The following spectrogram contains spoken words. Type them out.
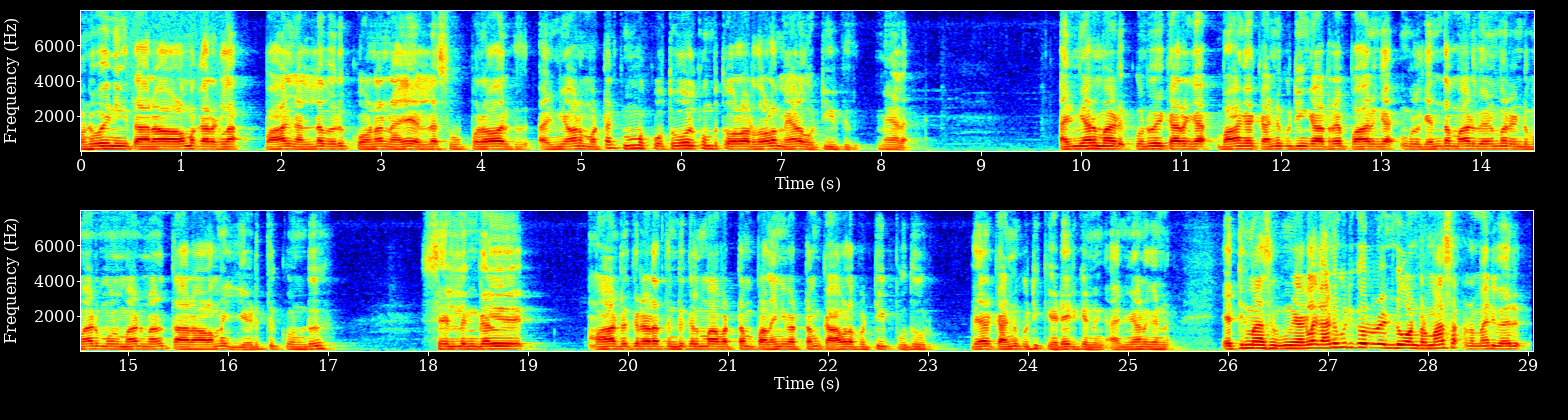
கொண்டு போய் நீங்கள் தாராளமாக கறக்கலாம். பால் நல்ல வரும் நய நயம் எல்லாம் சூப்பராக இருக்குது. அருமையான மொட்டை சும்மா தோல் கொம்பு தோலோட தோலை மேலே ஒட்டி இருக்குது மேலே. அருமையான மாடு. கொண்டு போய் கறங்க. வாங்க கண்ணுக்குட்டியும் காட்டுறேன் பாருங்கள் உங்களுக்கு எந்த மாடு வேணுமோ ரெண்டு மாடு மூணு மாடு மாடு தாராளமாக எடுத்துக்கொண்டு செல்லுங்கள். மாடு இருக்கிற இடம் திண்டுக்கல் மாவட்டம் பழனி வட்டம் காவலப்பட்டி புதூர். வேறு கண்ணுக்குட்டி கிடையாது கண்ணுங்க அருமையான கண்ணு. எத்தனை மாதம் கண்ணுக்குட்டிக்கு ஒரு ரெண்டு ஒன்றரை மாதம் அந்த மாதிரி வரும்.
